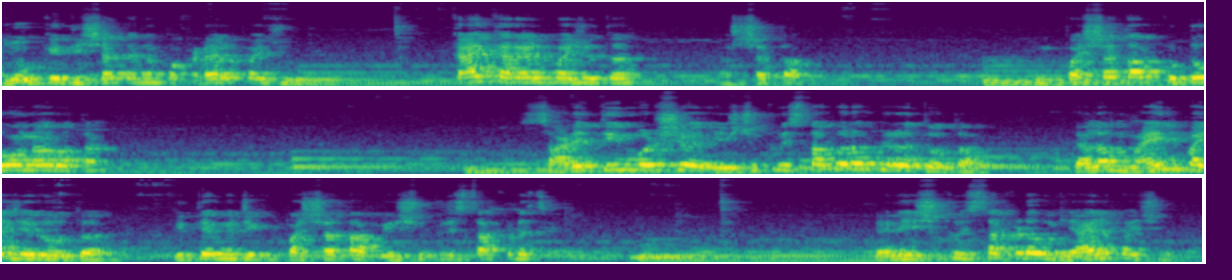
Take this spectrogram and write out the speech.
योग्य दिशा त्यानं पकडायला पाहिजे होती. काय करायला पाहिजे होतं? पश्चाताप. पश्चाताप कुठं होणार होता? साडेतीन वर्ष येशू ख्रिस्ताबरोबर फिरत होता. त्याला माहीत पाहिजे होतं की ते म्हणजे पश्चाताप येशू ख्रिस्ताकडेच आहे. त्याने येशू ख्रिस्ताकडे यायला पाहिजे होतं.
